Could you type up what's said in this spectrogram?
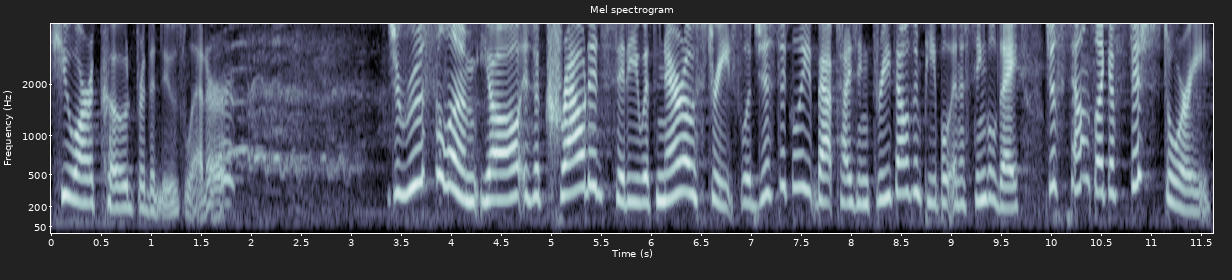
QR code for the newsletter. Jerusalem, y'all, is a crowded city with narrow streets. Logistically, baptizing 3,000 people in a single day just sounds like a fish story.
